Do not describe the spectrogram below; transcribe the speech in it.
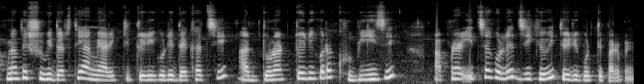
আপনাদের সুবিধার্থে আমি আরেকটি তৈরি করে দেখাচ্ছি। আর ডোনাট তৈরি করা খুবই ইজি আপনার ইচ্ছা করলে যে কেউই তৈরি করতে পারবেন।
